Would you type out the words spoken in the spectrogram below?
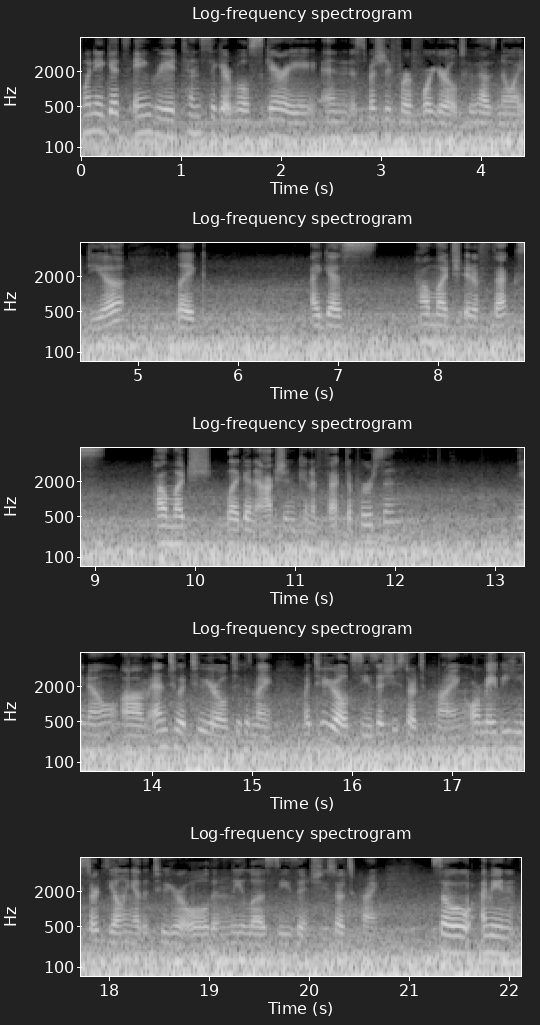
when he gets angry, it tends to get real scary, and especially for a four year old who has no idea, like, I guess, how much it affects, how much like an action can affect a person, you know, um, and to a two year old too, because my my two year old sees it, she starts crying. Or maybe he starts yelling at the two year old and Leela sees it, she starts crying. So, I mean,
